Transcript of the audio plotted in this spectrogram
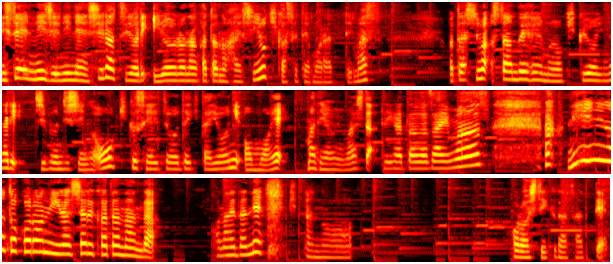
2022年4月よりいろいろな方の配信を聞かせてもらってます。私はスタンド FM を聞くようになり、自分自身が大きく成長できたように思え、まで読みました。ありがとうございます。あ、22のところにいらっしゃる方なんだ。この間ね、あの、フォローしてくださって。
